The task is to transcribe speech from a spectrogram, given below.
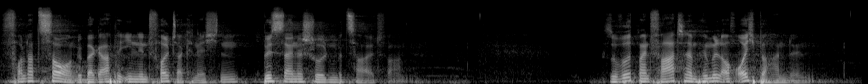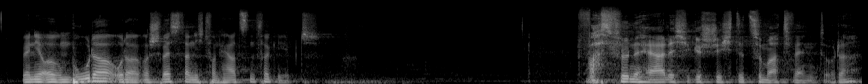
Voller Zorn übergab er ihn den Folterknechten, bis seine Schulden bezahlt waren. So wird mein Vater im Himmel auch euch behandeln, wenn ihr eurem Bruder oder eurer Schwester nicht von Herzen vergebt. Was für eine herrliche Geschichte zum Advent, oder?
